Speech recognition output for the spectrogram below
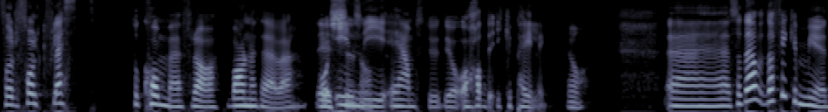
for folk flest så kom jeg fra barne-TV og inn sant. i EM-studio og hadde ikke peiling. Ja. Eh, så da, da fikk jeg mye,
